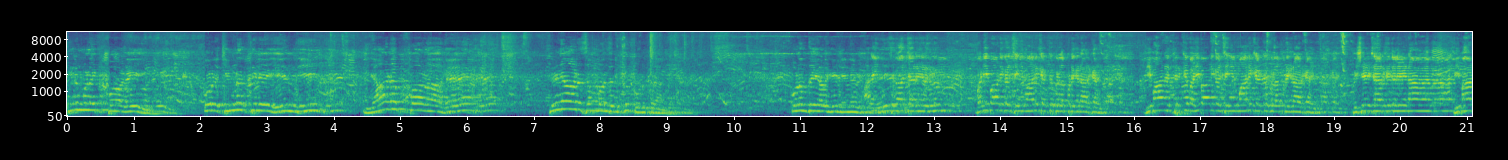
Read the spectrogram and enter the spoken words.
திருமலைப்பாலை ஒரு சின்னத்திலே ஏந்தி ஞானப்பாலாக திருஞான சம்பந்தருக்கு கொடுக்கிறாங்க. குழந்தை அழகை அனைத்து சிவாச்சாரியர்களும் வழிபாடுகள் செய்யுமாறு கேட்டுக்கொள்ளப்படுகிறார்கள். விமானத்திற்கு வழிபாடுகள் செய்யுமாறு கேட்டுக்கொள்ளப்படுகிறார்கள். விசேஷார்கிதலேனா விமான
